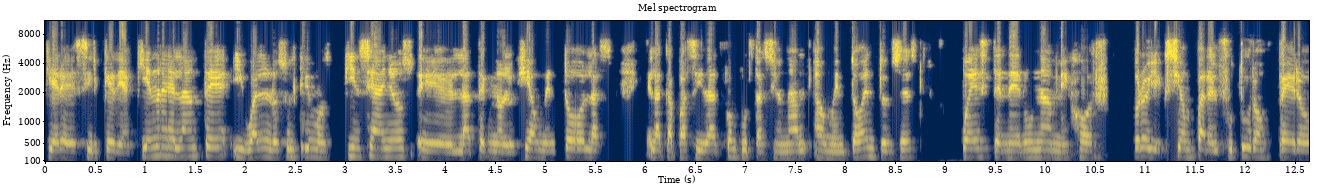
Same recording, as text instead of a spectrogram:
Quiere decir que de aquí en adelante, igual en los últimos 15 años, eh, la tecnología aumentó, las, la capacidad computacional aumentó, entonces puedes tener una mejor proyección para el futuro, pero,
